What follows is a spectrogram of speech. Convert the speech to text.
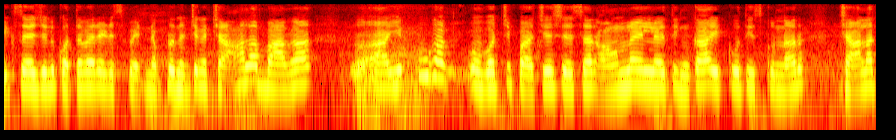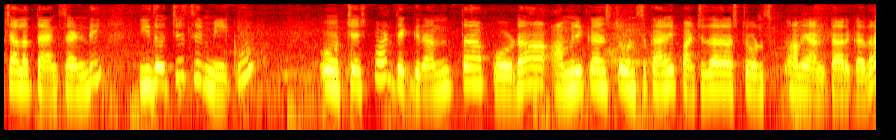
బిగ్ సైజులు కొత్త వెరైటీస్ పెట్టినప్పుడు నిజంగా చాలా బాగా ఎక్కువగా వచ్చి పర్చేస్ చేశారు. ఆన్లైన్లో అయితే ఇంకా ఎక్కువ తీసుకున్నారు. చాలా చాలా థ్యాంక్స్ అండి. ఇది వచ్చేసి మీకు చెస్ట్ పాయింట్ దగ్గర అంతా కూడా అమెరికన్ స్టోన్స్ కానీ పంచదార స్టోన్స్ అని అంటారు కదా.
